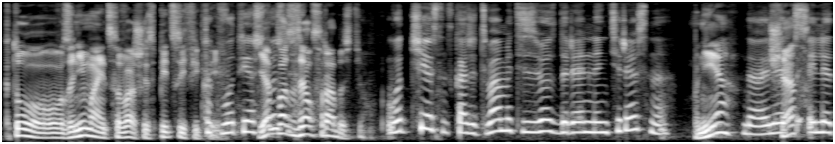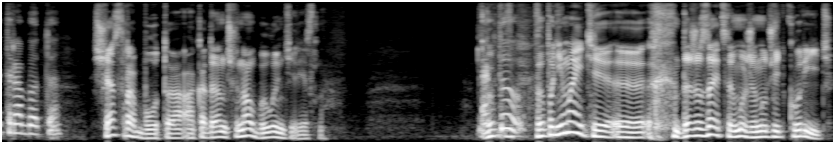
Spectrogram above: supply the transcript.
кто занимается вашей спецификой. Так вот я, я бы вас взял с радостью. Вот честно скажите, вам эти звезды реально интересны? Мне? Да, или, Сейчас? Это, или это работа? Сейчас работа, а когда я начинал, было интересно. А вы, кто? вы понимаете, э, даже зайца можно научить курить.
